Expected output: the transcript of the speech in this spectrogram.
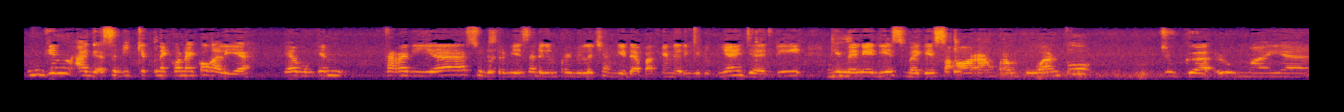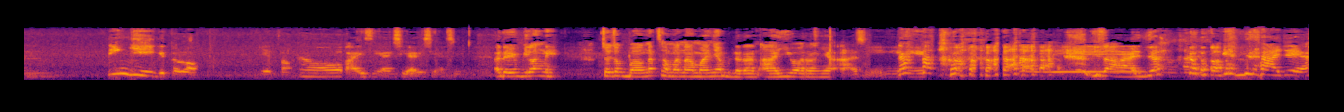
mungkin agak sedikit neko-neko kali ya. Ya mungkin karena dia sudah terbiasa dengan privilege yang dia dapatkan dari hidupnya jadi gimana dia sebagai seorang perempuan tuh juga lumayan tinggi gitu loh. Gitu. Oh I see I see I see I see. Ada yang bilang nih cocok banget sama namanya beneran Ayu orangnya asik bisa aja. Bisa aja ya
